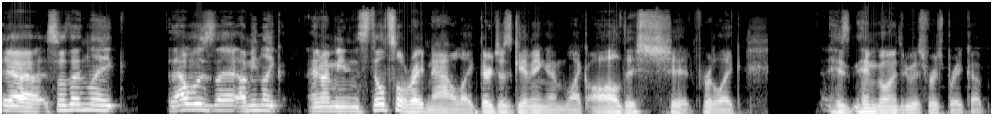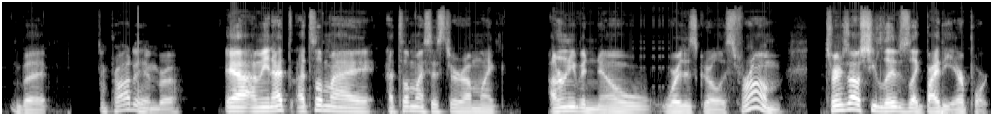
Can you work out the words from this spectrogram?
Yeah. So then like that was that. I mean like, and I mean still till right now, like they're just giving him like all this shit for like his him going through his first breakup. But I'm proud of him, bro. yeah, I mean I I told my I told my sister I'm like I don't even know where this girl is from. Turns out she lives like by the airport.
